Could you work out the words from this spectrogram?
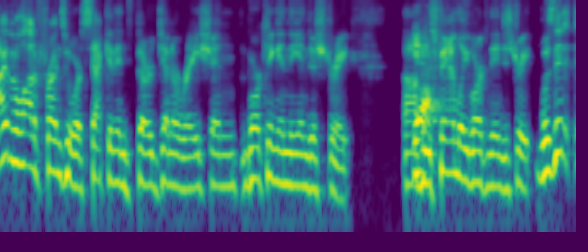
I have a lot of friends who are second and third generation working in the industry. Uh, Yeah. Whose family worked in the industry? Was it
